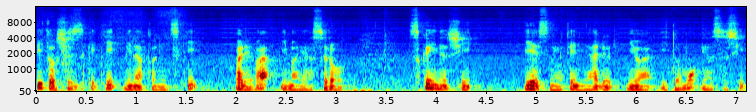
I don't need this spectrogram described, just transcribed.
意図静けき港につき我は今安ろう。救い主イエスの手にあるには意図も安し。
